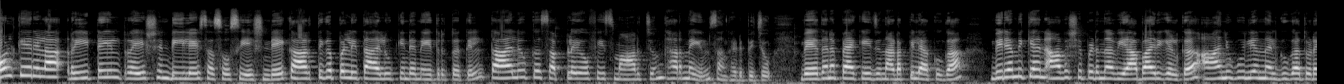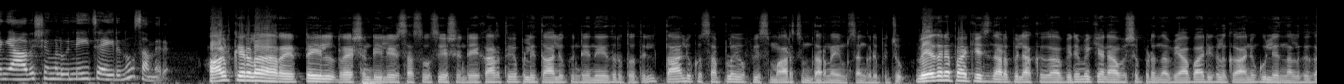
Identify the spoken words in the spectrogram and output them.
All Kerala retail ration dealers അസോസിയേഷന്റെ കാർത്തികപ്പള്ളി താലൂക്കിന്റെ നേതൃത്വത്തിൽ താലൂക്ക് സപ്ലൈ ഓഫീസ് മാർച്ചും ധർണയും സംഘടിപ്പിച്ചു. വേതന പാക്കേജ് നടപ്പിലാക്കുക വിരമിക്കാൻ ആവശ്യപ്പെടുന്ന വ്യാപാരികൾക്ക് ആനുകൂല്യം നൽകുക തുടങ്ങിയ ആവശ്യങ്ങൾ ഉന്നയിച്ചായിരുന്നു സമരം. All Kerala retail ration dealers അസോസിയേഷന്റെ കാർത്തികപ്പള്ളി താലൂക്കിന്റെ നേതൃത്വത്തിൽ താലൂക്ക് സപ്ലൈ ഓഫീസ് മാർച്ചും ധർണയും സംഘടിപ്പിച്ചു. വേതന പാക്കേജ് നടപ്പിലാക്കുക വിരമിക്കാൻ ആവശ്യപ്പെടുന്ന വ്യാപാരികൾക്ക് ആനുകൂല്യം നൽകുക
